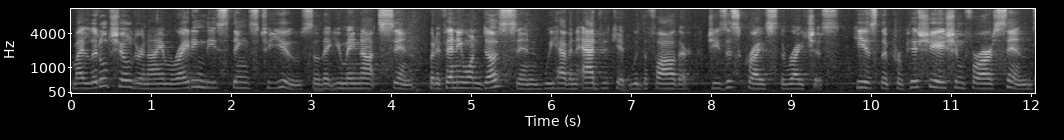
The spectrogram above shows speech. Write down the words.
My little children, I am writing these things to you so that you may not sin. But if anyone does sin, we have an advocate with the Father, Jesus Christ the righteous. He is the propitiation for our sins,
